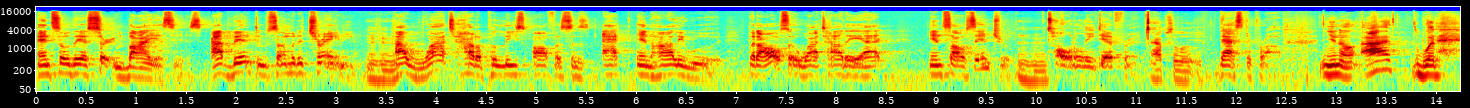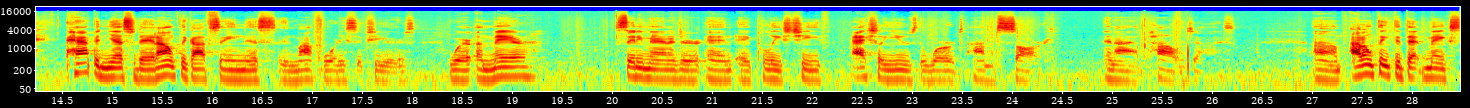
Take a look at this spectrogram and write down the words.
And so there are certain biases. I've been through some of the training. Mm-hmm. I watch how the police officers act in Hollywood, but I also watch how they act in South Central. Mm-hmm. Totally different. Absolutely. That's the problem. You know, I what happened yesterday, and I don't think I've seen this in my 46 years, where a mayor, city manager, and a police chief actually used the words, "I'm sorry," and I apologize. Um, I don't think that that makes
